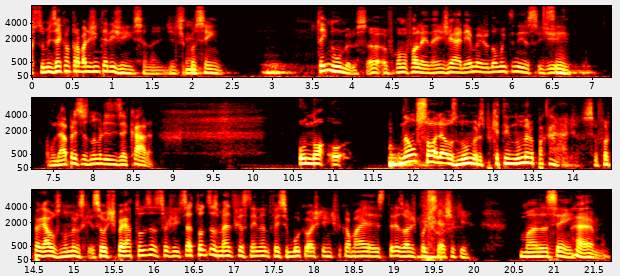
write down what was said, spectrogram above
Costumo dizer que é um trabalho de inteligência, né? De tipo Sim. assim. Tem números. Como eu falei, né? A engenharia me ajudou muito nisso. De Sim. olhar pra esses números e dizer, cara. O no- o- não só olhar os números, porque tem número pra caralho. Se eu for pegar os números, que- se eu te pegar todas as, se eu te disser todas as métricas que tem dentro do Facebook, eu acho que a gente fica mais três horas de podcast aqui. Mas assim, É, mano.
